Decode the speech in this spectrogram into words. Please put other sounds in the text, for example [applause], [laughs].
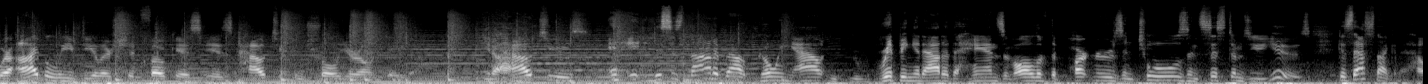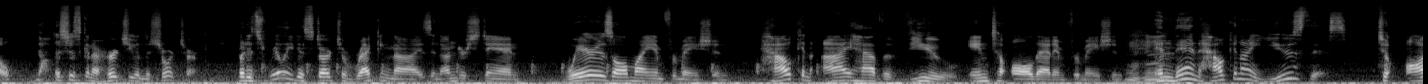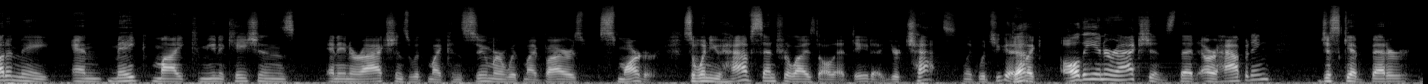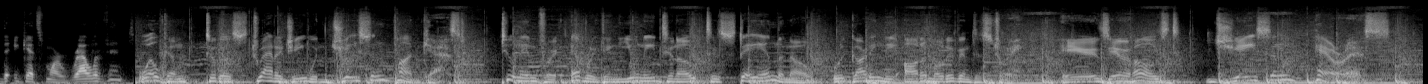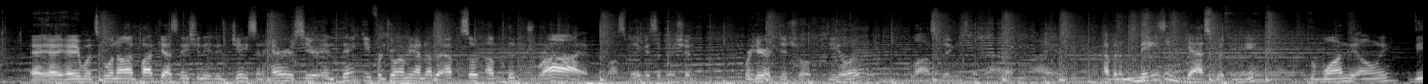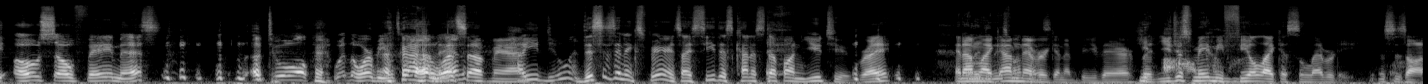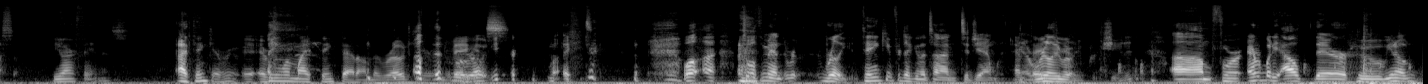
Where I believe dealers should focus is how to control your own data. You know, how to, and it, this is not about going out and ripping it out of the hands of all of the partners and tools and systems you use, because that's not going to help. No. That's just going to hurt you in the short term. But it's really to start to recognize and understand where is all my information? How can I have a view into all that information? Mhm. And then how can I use this to automate and make my communications and interactions with my consumer, with my buyers smarter? So when you have centralized all that data, your chats, like what you get, Yeah. like all the interactions that are happening just get better, it gets more relevant. Welcome to the Strategy with Jason podcast. Tune in for everything you need to know to stay in the know regarding the automotive industry. Here's your host, Jason Harris. Hey, hey, hey, what's going on, Podcast Nation? It is Jason Harris here, and thank you for joining me on another episode of The Drive, Las Vegas edition. We're here at Digital Dealer, Las Vegas, Nevada. and I have an amazing guest with me, the one, the only, the oh so famous Atul [laughs] with the Orbee. What's going on, [laughs] man? What's up, man? How you doing? This is an experience. I see this kind of stuff on YouTube, right? [laughs] And I'm like, I'm podcasts? never gonna be there. But you just Oh, made me on. feel like a celebrity. This is awesome. You are famous. I think every, everyone might think that on the road [laughs] here in Vegas. Might. [laughs] well, uh, man, re- really, thank you for taking the time to jam with me. I really, you. really appreciate it. Um, for everybody out there who, you know,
